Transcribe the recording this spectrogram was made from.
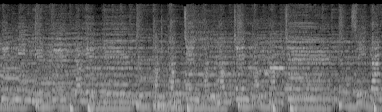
见面，越缺又越圆。氹氹转，氹氹转，氹氹转。时间。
